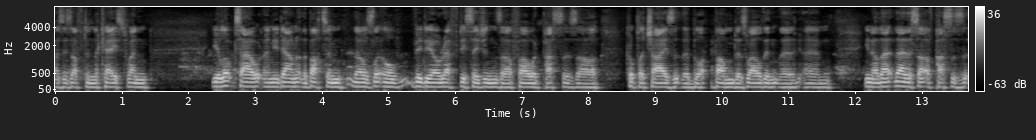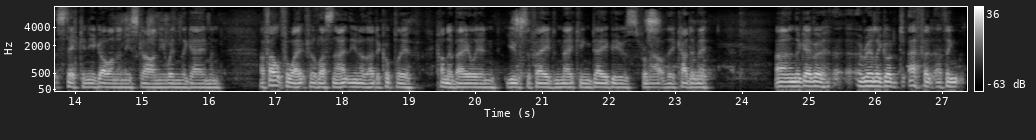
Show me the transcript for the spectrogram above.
as is often the case when you looks out and you're down at the bottom, those little video ref decisions or forward passes or a couple of tries that they bombed as well, didn't they? Um, you know, they're, they're the sort of passes that stick and you go on and you score and you win the game. And I felt for Wakefield last night, you know, they had a couple of Connor Bailey and Yusuf Aydin making debuts from out of the academy. And they gave a, a really good effort. I think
